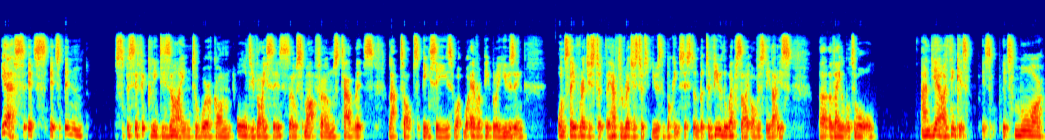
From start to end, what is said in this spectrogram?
Yes, it's it's been specifically designed to work on all devices, so smartphones, tablets, laptops, PCs, wh- whatever people are using. Once they've registered, they have to register to use the booking system. But to view the website, obviously, that is uh, available to all. And yeah, I think it's it's it's more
